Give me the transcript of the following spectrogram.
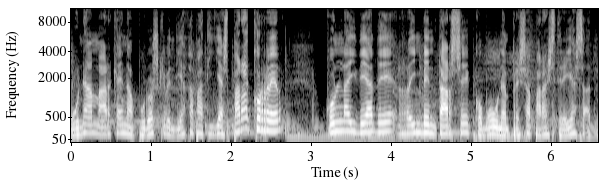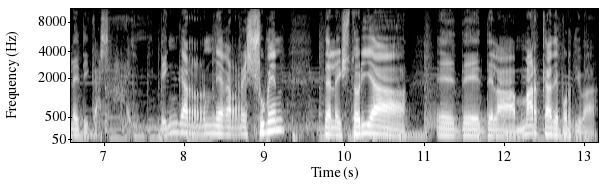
una marca en apuros que vendía zapatillas para correr con la idea de reinventarse como una empresa para estrellas atléticas. Ay, venga, mega resumen de la historia eh, de, de la marca deportiva.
